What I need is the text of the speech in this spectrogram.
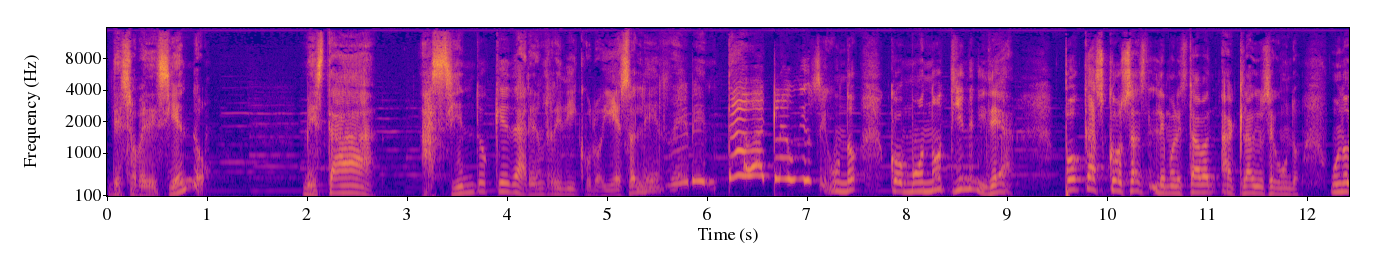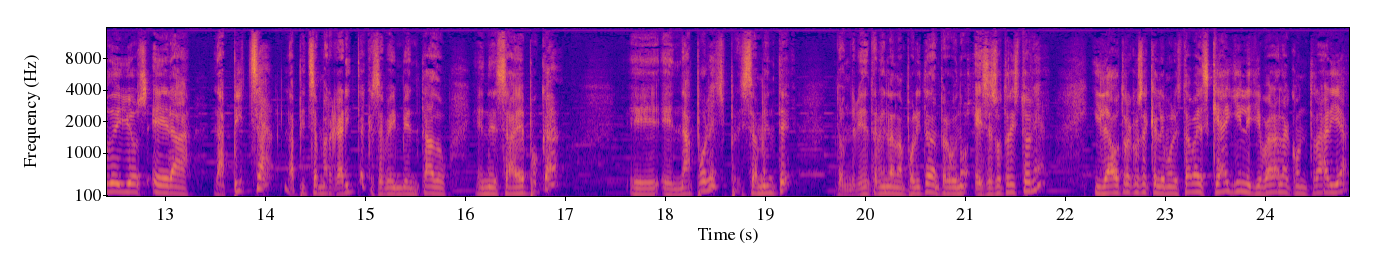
desobedeciendo, me está haciendo quedar en ridículo. Y eso le Claudio II como no tienen idea. Pocas cosas le molestaban a Claudio II. Uno de ellos era la pizza, la pizza margarita que se había inventado en esa época, eh, en Nápoles precisamente, donde viene también la napolitana, pero bueno, esa es otra historia. Y la otra cosa que le molestaba es que alguien le llevara la contraria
